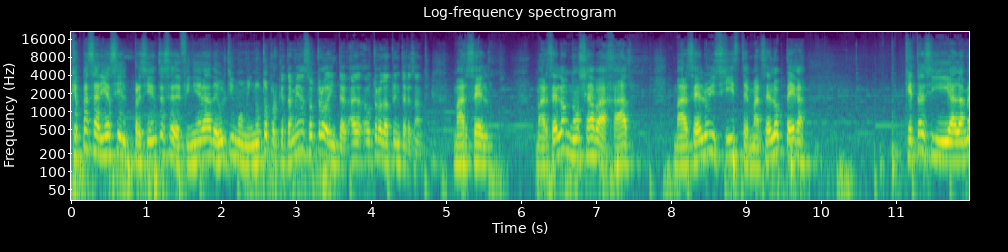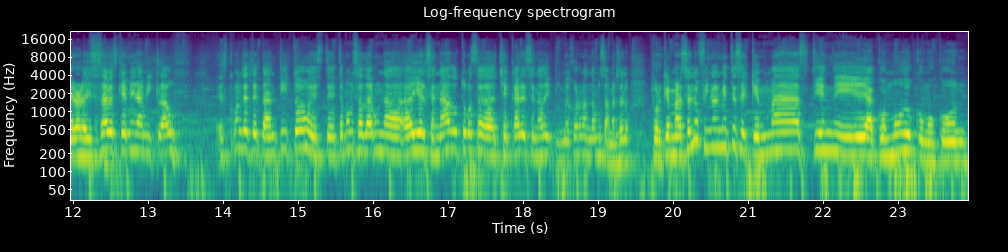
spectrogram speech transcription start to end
¿Qué pasaría si el presidente se definiera de último minuto? Porque también es otro, ah, otro dato interesante. Marcelo. Marcelo no se ha bajado. Marcelo insiste, Marcelo pega. ¿Qué tal si a la mera dice, ¿sabes qué? Mira, mi Clau, escóndete tantito, este, te vamos a dar una, ahí el Senado, tú vas a checar el Senado y pues mejor mandamos a Marcelo. Porque Marcelo finalmente es el que más tiene acomodo como con,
